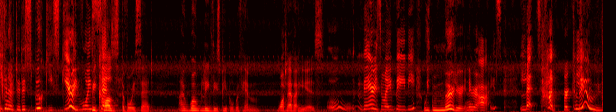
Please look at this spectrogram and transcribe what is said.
Even after the spooky, scary voice Because, said... the voice said, I won't leave these people with him, whatever he is. Oh, there's my baby with murder in her eyes. Let's hunt for clues.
